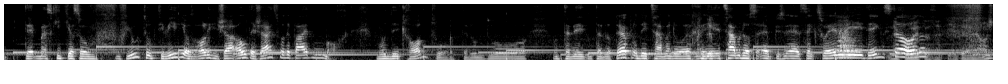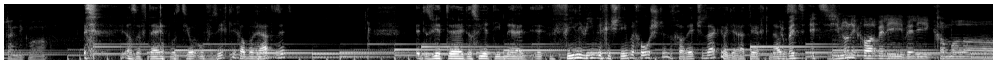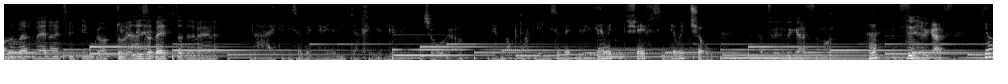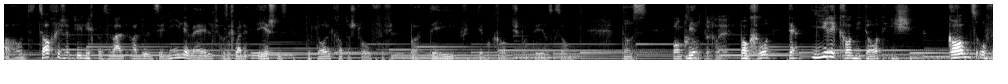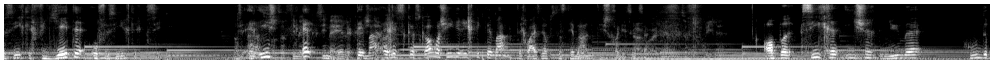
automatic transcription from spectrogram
es gibt ja so auf, YouTube die Videos, alle die all der Scheiß, den der beiden macht, wo nicht gekannt wurden und wo und dann, und dann noch Döppel und jetzt haben wir noch, bisschen, jetzt haben wir noch etwas äh, sexuelle Dings Ja, da, gut, oder? das hat jeder anständig gemacht. Also auf dieser Position offensichtlich, aber er hat das jetzt. Das wird, äh, das wird ihm äh, viele weibliche Stimmen kosten, das kann ich jetzt schon sagen, weil er hat ja echt genau Ja, aber jetzt, jetzt ist ihm noch nicht klar, welche, welche Kamala oder wer, wer noch jetzt mit ihm geht. Oder Nein. Elisabeth oder wer. Jüngere. Schon, ja. Der mag doch die Elisabeth nicht. Er wird der Chef sein, er wird Show. Jetzt wieder vergessen, Mann. Hä? Jetzt wieder vergessen. Ja, und die Sache ist natürlich, dass wenn, wenn du einen Senilen wählst, also ich meine, erstens totale Katastrophe für die Partei, für die Demokratische Partei als Gesamt, dass Bankrotterklärung. Bankrott, der ihre Kandidat ist ganz offensichtlich für jeden offensichtlich. Also er ist, Also, sind, er- wir, sind wir ehrlich. Der- er ist, es geht wahrscheinlich richtig dement. Ich weiß nicht, ob es das dement ist, das kann ich jetzt nicht sagen. er. Aber sicher ist er nicht mehr 100%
